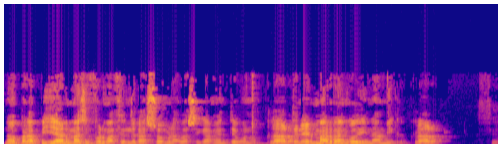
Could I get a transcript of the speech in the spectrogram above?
No, para pillar más información de la sombra, básicamente. Bueno, Claro. para tener más rango dinámico. Claro. Sí.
